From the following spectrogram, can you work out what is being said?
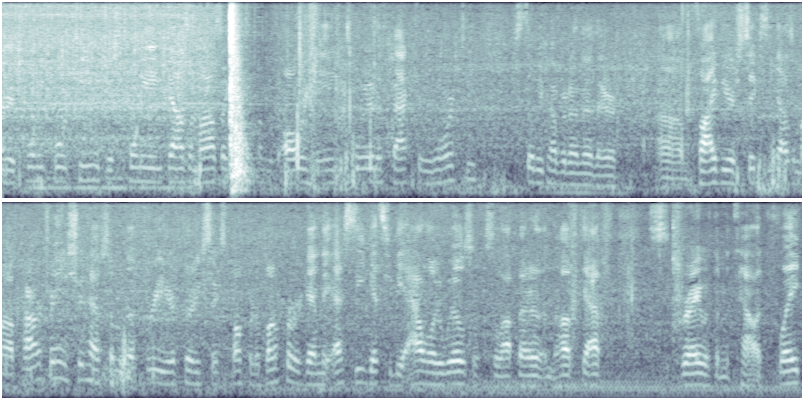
other advantage 2014, which is 28,000 miles, like this all remaining Toyota factory warranty. Still be covered under their um, five-year, 60,000 mile powertrain. Should have some of the three-year, 36 bumper to bumper. Again, the SE gets you the alloy wheels, looks a lot better than the hubcaps. It's gray with the metallic flake.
